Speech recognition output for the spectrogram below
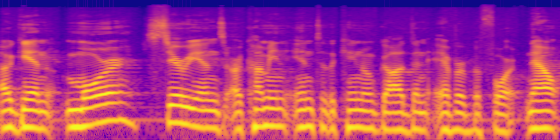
again, more Syrians are coming into the kingdom of God than ever before. Now,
